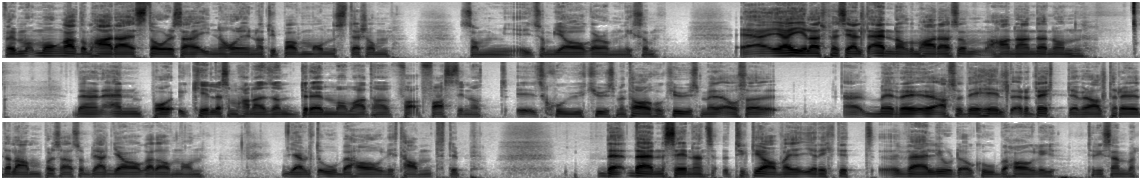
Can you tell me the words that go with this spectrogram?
För må- många av de här storiesarna innehåller ju någon typ av monster som, som, som jagar dem liksom. Jag, jag gillar speciellt en av de här som, han hade någon det är en, kille som han hade en dröm om att han var fa- fast i något eh, sjukhus, mentalsjukhus med, och så, eh, med alltså det är helt rött överallt, röda lampor och så, här, så blir han jagad av någon jävligt obehaglig tant typ. Den, scenen tyckte jag var riktigt välgjord och obehaglig till exempel.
